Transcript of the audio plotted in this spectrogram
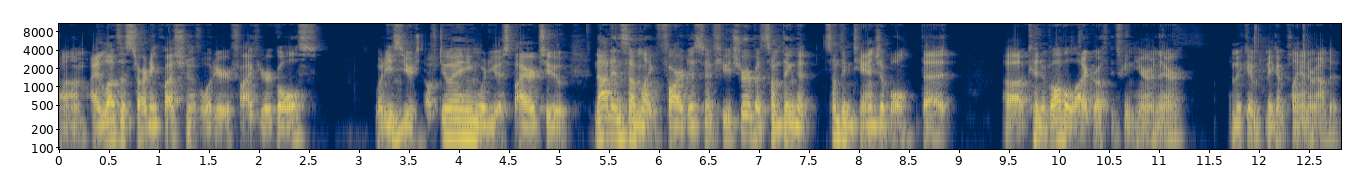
Um, I love the starting question of what are your five year goals? What do you mm-hmm. see yourself doing? What do you aspire to? Not in some like far distant future, but something that something tangible that uh, can involve a lot of growth between here and there, and make a make a plan around it.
